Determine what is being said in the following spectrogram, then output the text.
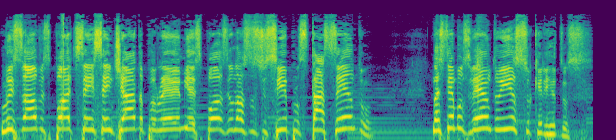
Luiz Alves pode ser incendiada por eu e minha esposa e os nossos discípulos. Está sendo. Nós estamos vendo isso, queridos.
